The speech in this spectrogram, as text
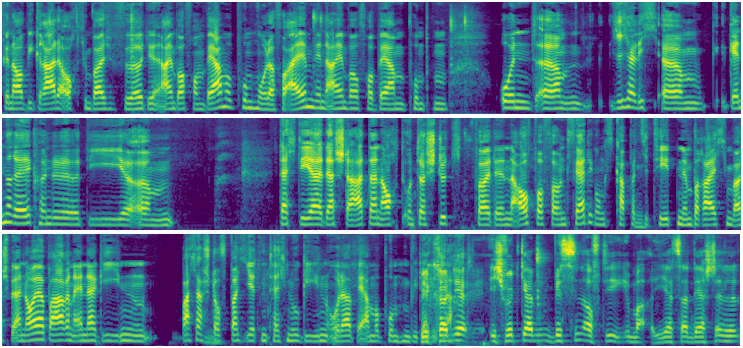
genau wie gerade auch zum Beispiel für den Einbau von Wärmepumpen oder vor allem den Einbau von Wärmepumpen und ähm, sicherlich ähm, generell könnte die ähm, dass der, der Staat dann auch unterstützt bei den Aufbau von Fertigungskapazitäten im Bereich zum Beispiel erneuerbaren Energien, wasserstoffbasierten Technologien oder Wärmepumpen wieder. Wir können ja, ich würde gerne ein bisschen auf die, jetzt an der Stelle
